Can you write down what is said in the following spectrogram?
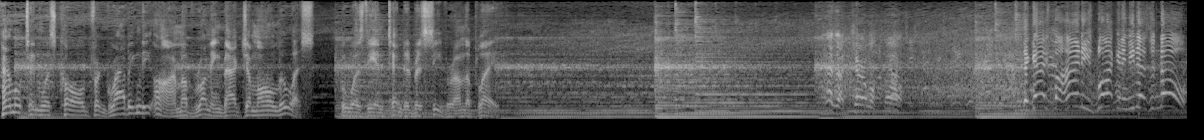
Hamilton was called for grabbing the arm of running back Jamal Lewis, who was the intended receiver on the play. That's a terrible call. The guy's behind, he's blocking him. He doesn't know.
